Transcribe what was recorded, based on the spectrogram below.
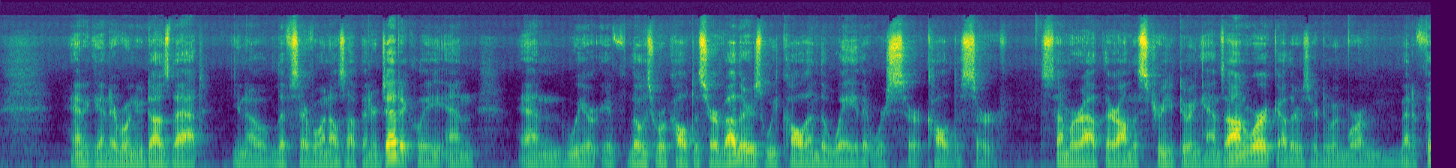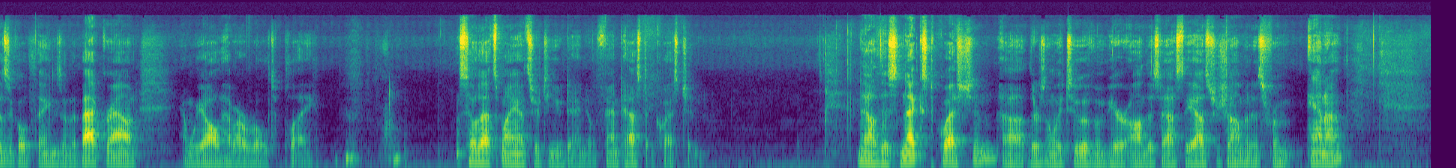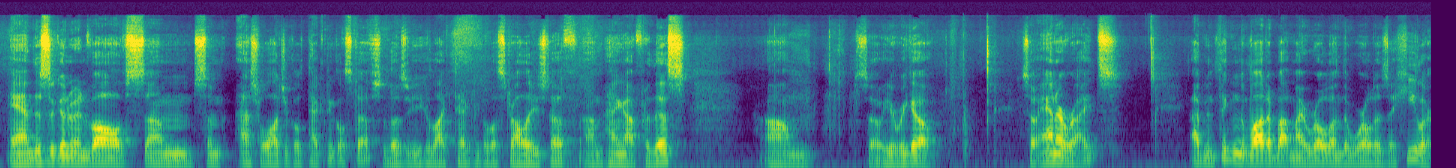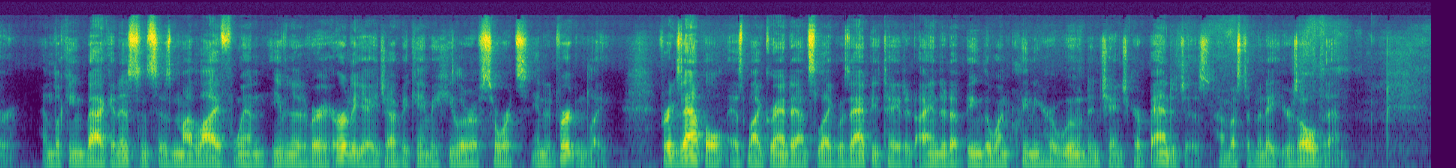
And again, everyone who does that, you know, lifts everyone else up energetically. And and we're if those who are called to serve others, we call in the way that we're called to serve. Some are out there on the street doing hands-on work. Others are doing more metaphysical things in the background, and we all have our role to play. So that's my answer to you, Daniel. Fantastic question. Now, this next question, uh, there's only two of them here on this Ask the Astro Shaman, is from Ana. And this is going to involve some, some astrological technical stuff. So those of you who like technical astrology stuff, um, hang out for this. Um, so here we go. So Ana writes, I've been thinking a lot about my role in the world as a healer and looking back at instances in my life when, even at a very early age, I became a healer of sorts inadvertently. For example, as my grandaunt's leg was amputated, I ended up being the one cleaning her wound and changing her bandages. I must have been eight years old then.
